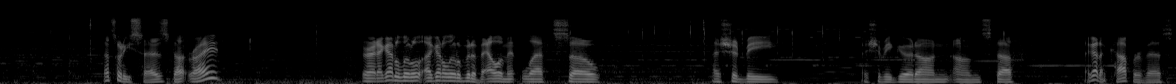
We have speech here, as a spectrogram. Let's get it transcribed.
That's what he says, right? All right, I got a little, I got a little bit of element left, so I should be, I should be good on on stuff. I got a copper vest.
